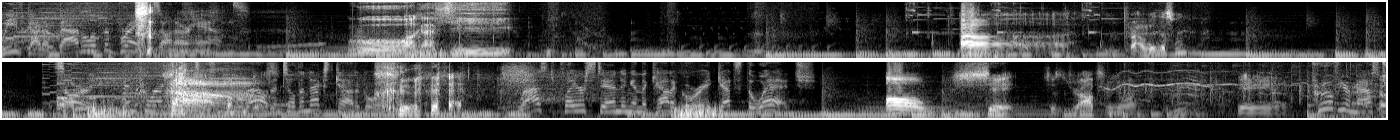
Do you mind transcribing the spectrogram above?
We've got a battle of the brains on our hands. Ooh, Agashi. Uh, probably this one. Sorry, incorrect Ha, fuck you Out guys. until the next category. Last player standing in the category gets the wedge. oh shit! Just drops me one. Yeah. Prove your mastery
